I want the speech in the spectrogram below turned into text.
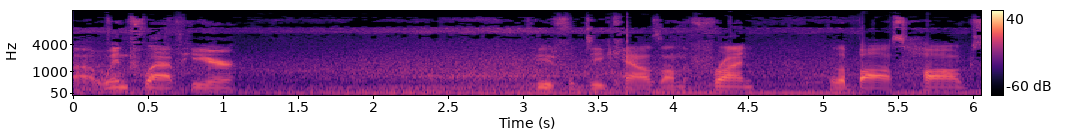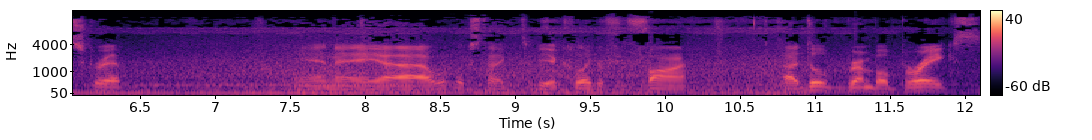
uh, wind flap here. Beautiful decals on the front with a Boss Hog script and a uh, what looks like to be a calligraphy font. Uh, dual Brembo brakes,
